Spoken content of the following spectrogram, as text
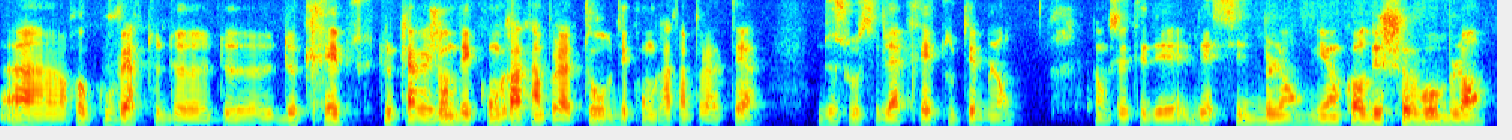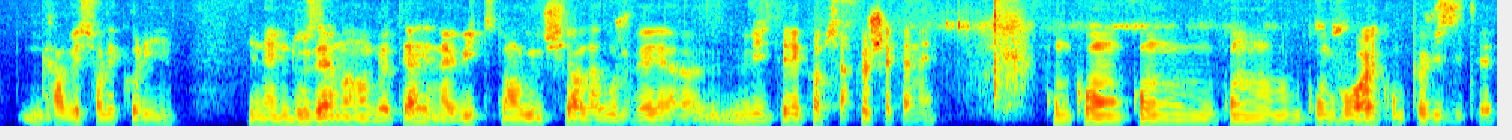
Euh, recouvertes de, de, craie, parce que toute la région, dès qu'on gratte un peu la tourbe, dès qu'on gratte un peu la terre, dessous c'est de la craie, tout est blanc. Donc c'était des, sites blancs. Il y a encore des chevaux blancs gravés sur les collines. Il y en a une douzaine en Angleterre. Il y en a huit dans le Wiltshire, là où je vais euh, visiter les crop circles chaque année, qu'on voit et qu'on peut visiter.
